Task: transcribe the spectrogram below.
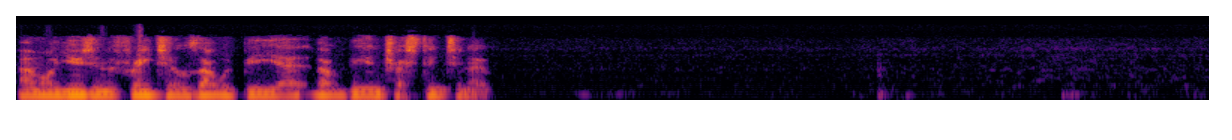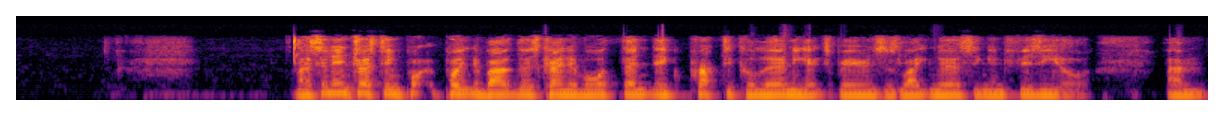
um, or using the free tools. That would be uh, that would be interesting to know. That's an interesting po point about those kind of authentic practical learning experiences like nursing and physio. Um,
